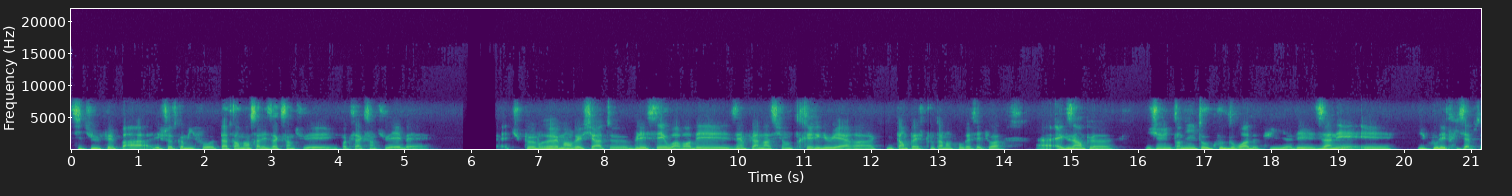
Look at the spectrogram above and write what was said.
si tu fais pas les choses comme il faut, tu as tendance à les accentuer. Et une fois que c'est accentué, ben, tu peux vraiment réussir à te blesser ou avoir des inflammations très régulières euh, qui t'empêchent totalement de progresser, tu vois. Euh, exemple, euh, j'ai une tendinite au coude droit depuis des années et du coup les triceps,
